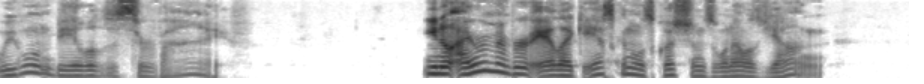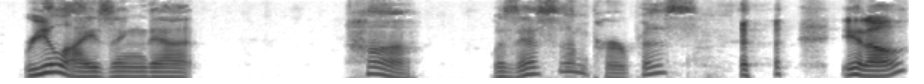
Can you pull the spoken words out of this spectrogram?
We wouldn't be able to survive. You know, I remember eh, like asking those questions when I was young, realizing that, huh, was this on purpose? you know.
